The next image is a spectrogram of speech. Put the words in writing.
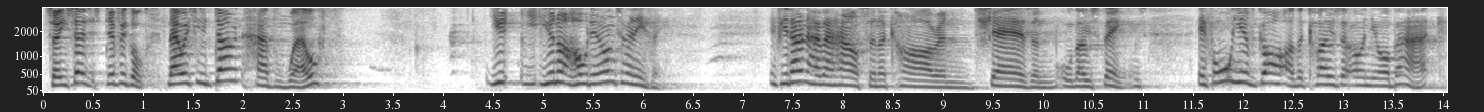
So he says it's difficult. Now, if you don't have wealth, you, you're not holding on to anything. If you don't have a house and a car and shares and all those things, if all you've got are the clothes that are on your back,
